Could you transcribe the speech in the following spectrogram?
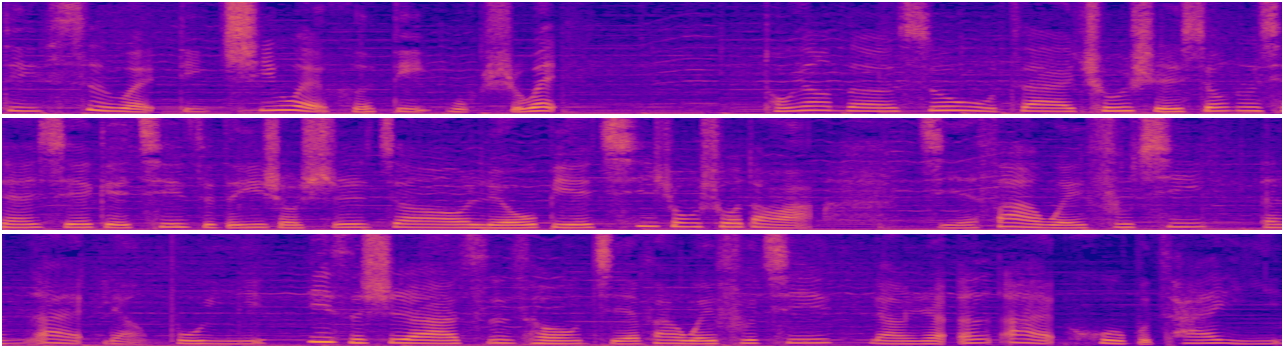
第四位、第七位和第五十位。同样的，苏武在初使匈奴前写给妻子的一首诗叫《留别妻》中说道啊：“结发为夫妻，恩爱两不疑。”意思是啊，自从结发为夫妻，两人恩爱互不猜疑。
